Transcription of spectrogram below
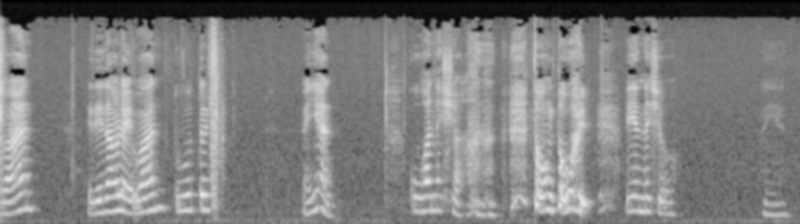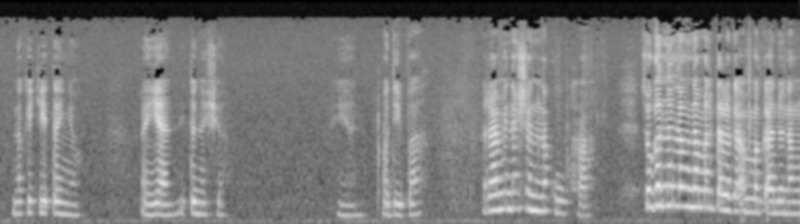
One. Hindi na ulit. One, two, three. Ayan. Kuha na siya. Tuwang-tuwa. Ayan na siya. Ayan. Nakikita nyo. Ayan. Ito na siya. Ayan. O, diba? Marami na siyang nakuha. So, ganun lang naman talaga ang mag-ano ng,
